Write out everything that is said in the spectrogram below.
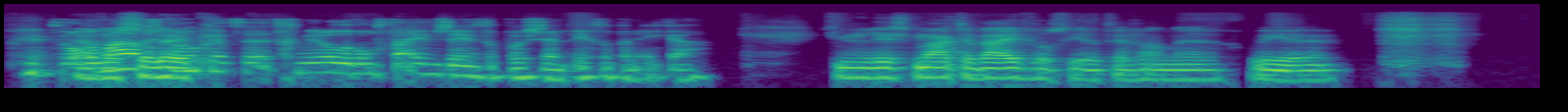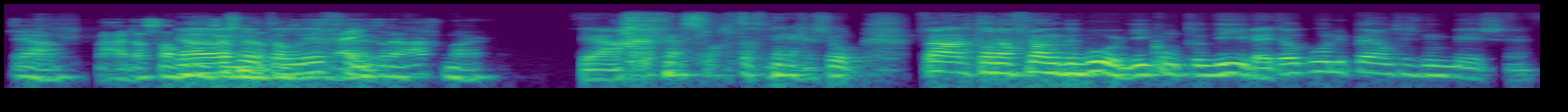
Terwijl normaal gesproken het, het gemiddelde rond 75% ligt op een EK. journalist Maarten Wijfels die had ervan uh, goede... Ja, maar dat is dan Ja, niet dan liggen? vrijvraag, maar Ja, dat slaat toch nergens op. Vraag het dan aan Frank de Boer. Die, komt, die weet ook hoe die penalties moet missen.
